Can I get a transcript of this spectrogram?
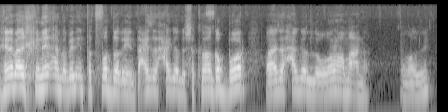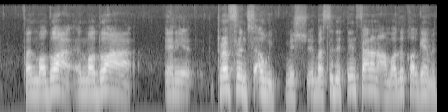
هنا بقى الخناقة ما بين أنت تفضل إيه أنت عايز الحاجة اللي شكلها جبار ولا عايز الحاجة اللي وراها معنى. فاهم قصدي؟ فالموضوع الموضوع يعني preference قوي مش بس الاتنين فعلا عمالقة جامد.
